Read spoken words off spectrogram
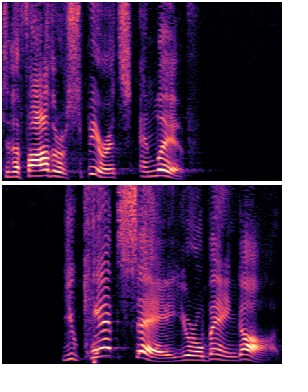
to the Father of spirits and live? You can't say you're obeying God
